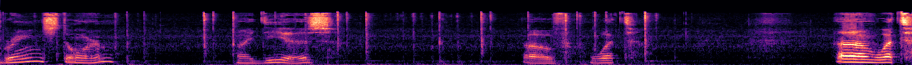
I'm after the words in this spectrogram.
brainstorm ideas of what um, what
